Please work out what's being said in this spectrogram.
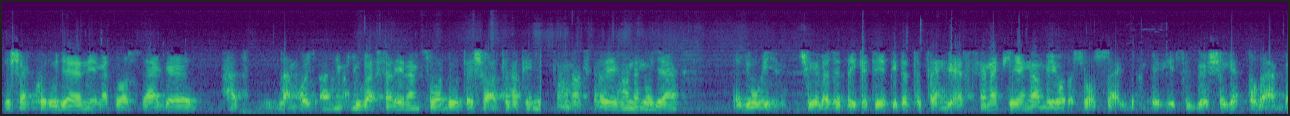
és akkor ugye Németország hát nem, hogy nyugat felé nem fordult, és alternatív felé, hanem ugye egy új csővezetéket épített a tenger fenekén, ami Oroszország függőséget tovább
